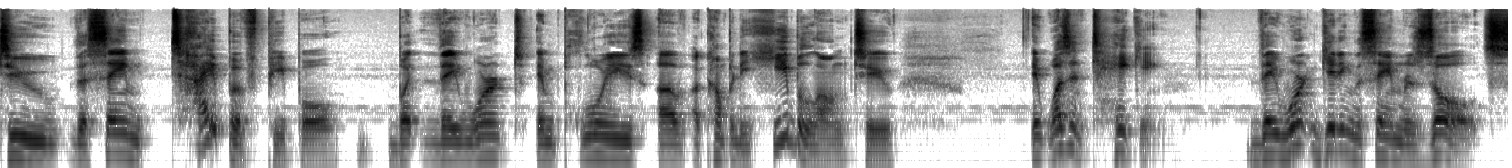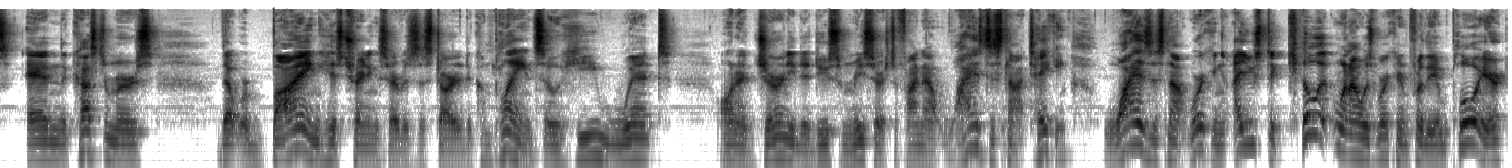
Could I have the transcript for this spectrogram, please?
to the same type of people, but they weren't employees of a company he belonged to, it wasn't taking. They weren't getting the same results, and the customers that were buying his training services started to complain. So he went on a journey to do some research to find out why is this not taking? Why is this not working? I used to kill it when I was working for the employer,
